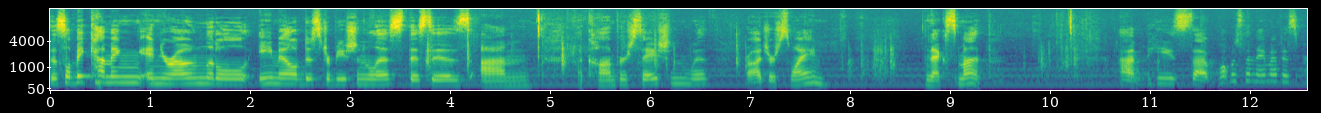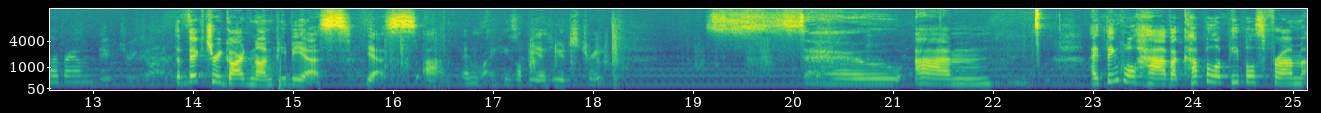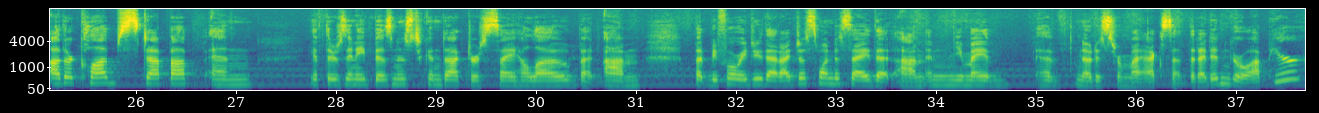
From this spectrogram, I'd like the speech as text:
This will be coming in your own little email distribution list. This is um, a conversation with Roger Swain next month. Um, he's, uh, what was the name of his program? Victory Garden. The Victory Garden on PBS, yes. Um, anyway, he's will be a huge treat. So, um, I think we'll have a couple of people from other clubs step up and if there's any business to conduct or say hello. But, um, but before we do that, I just wanted to say that, um, and you may have, have noticed from my accent that I didn't grow up here.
